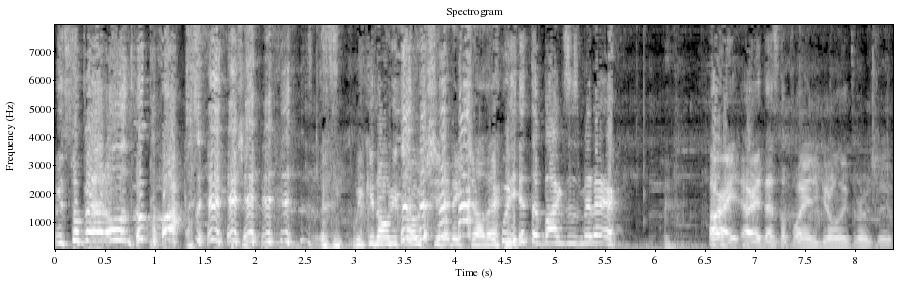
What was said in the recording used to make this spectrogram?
It's the battle of the boxes. We can only throw shit at each other. we hit the boxes midair. All right, all right, that's the plan. You can only throw shit.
